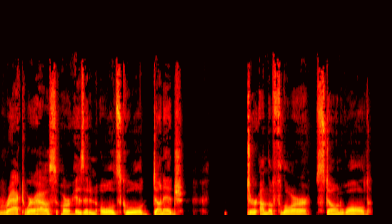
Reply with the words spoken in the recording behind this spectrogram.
racked warehouse or Mhm. is it an old school dunnage dirt on the floor stone walled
